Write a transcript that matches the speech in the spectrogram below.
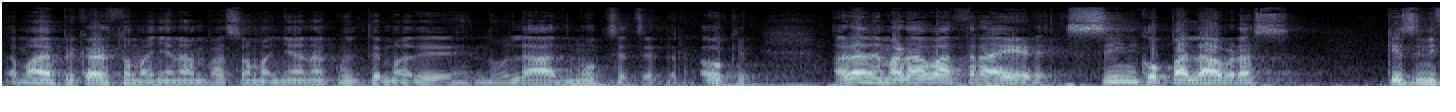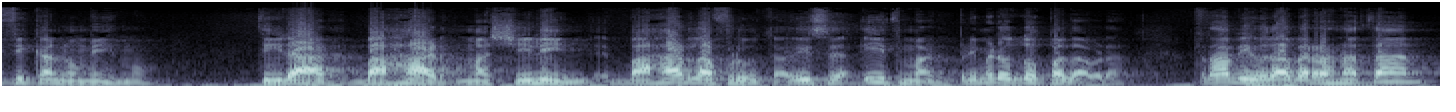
Vamos a explicar esto mañana, pasado mañana, con el tema de Nolad, Mux, etc. Ok. Ahora Nemara va a traer cinco palabras que significan lo mismo. Tirar, bajar, mashilin, bajar la fruta. Dice Itmar, primero dos palabras. Rabbi Judá Berrahnatán,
